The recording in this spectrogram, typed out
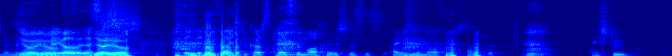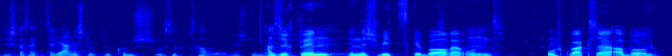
Wenn Ja, ja. das Ja, ja. Wenn, wenn du sagst, du kannst es besser machen, ist das ist einigermaßen verständlich. Hast du, du hast gesagt Italienisch, du, du kommst aus Italien, bist du? Also ich bin in der Schweiz geboren und aufgewachsen, aber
